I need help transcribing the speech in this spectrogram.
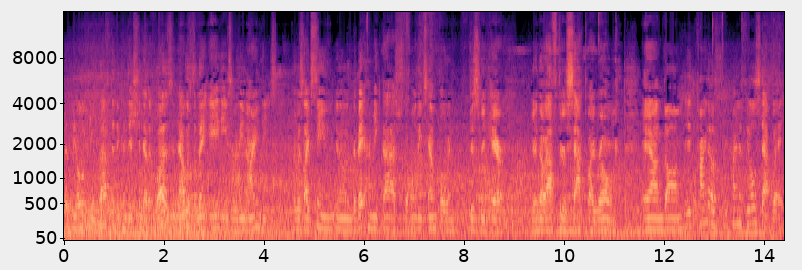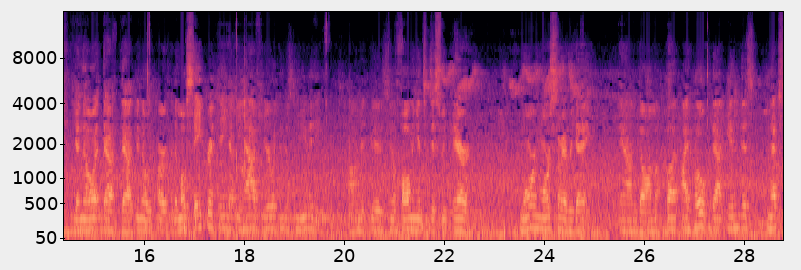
the building left in the condition that it was, and that was the late 80s, early 90s. It was like seeing, you know, the Beit HaMikdash, the Holy Temple, in disrepair, you know, after sacked by Rome. And um, it kind of it kind of feels that way, you know, that, that you know, our, the most sacred thing that we have here within this community um, is, you know, falling into disrepair more and more so every day. And um, but I hope that in this next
